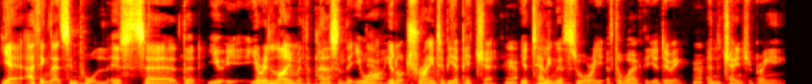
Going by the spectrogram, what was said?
Yeah, I think that's important. Is uh, that you you're in line with the person that you are. You're not trying to be a picture. Yeah. You're telling the story of the work that you're doing Yeah. and the change you're bringing.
